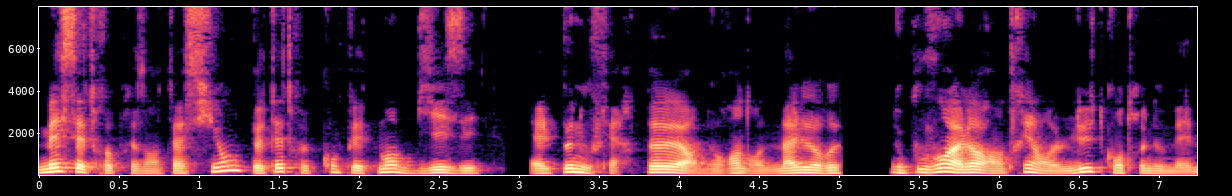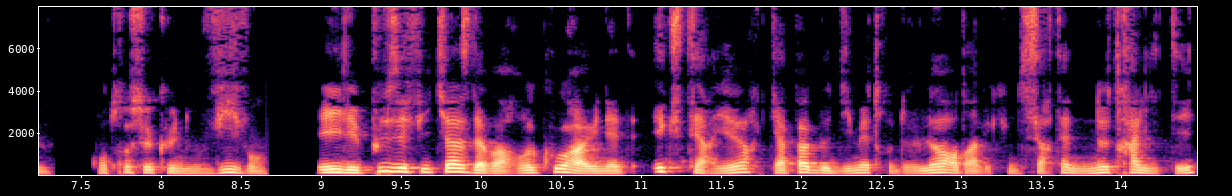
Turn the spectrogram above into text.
Mais cette représentation peut être complètement biaisée, elle peut nous faire peur, nous rendre malheureux, nous pouvons alors entrer en lutte contre nous-mêmes, contre ce que nous vivons, et il est plus efficace d'avoir recours à une aide extérieure capable d'y mettre de l'ordre avec une certaine neutralité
